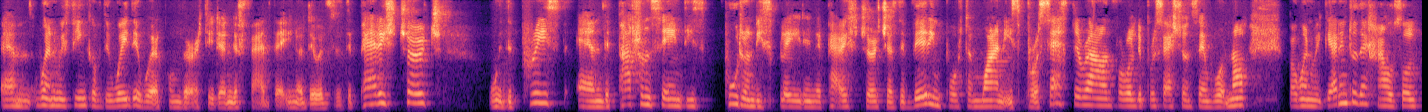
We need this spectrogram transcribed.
um, when we think of the way they were converted and the fact that you know there was the parish church with the priest and the patron saint is put on display in the parish church as a very important one is processed around for all the processions and whatnot but when we get into the household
